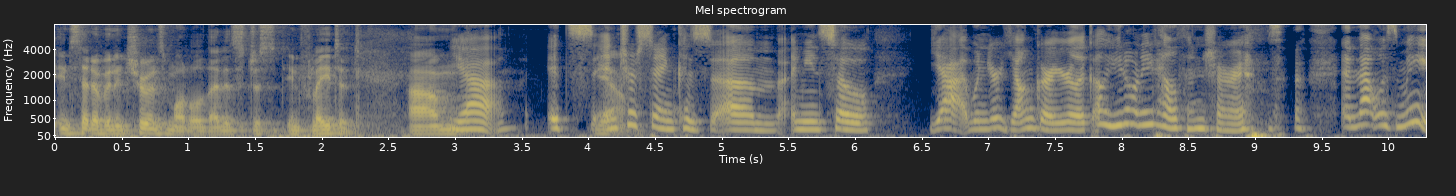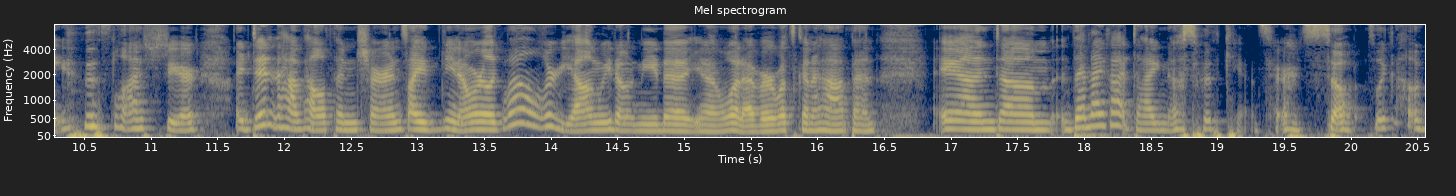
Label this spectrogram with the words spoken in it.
instead of an insurance model that is just inflated um, yeah it's yeah. interesting because um, i mean so yeah, when you're younger, you're like, oh, you don't need health insurance. and that was me this last year. I didn't have health insurance. I, you know, we're like, well, we're young. We don't need it. You know, whatever. What's going to happen? And um, then I got diagnosed with cancer. So it's like, oh,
